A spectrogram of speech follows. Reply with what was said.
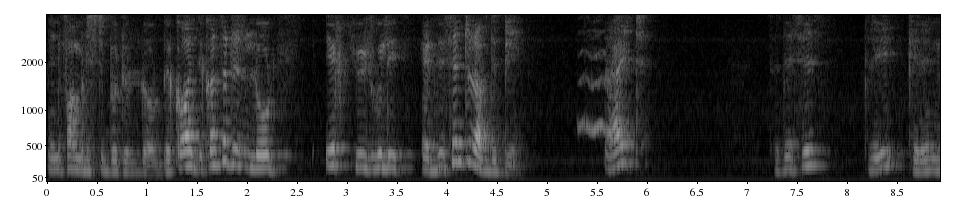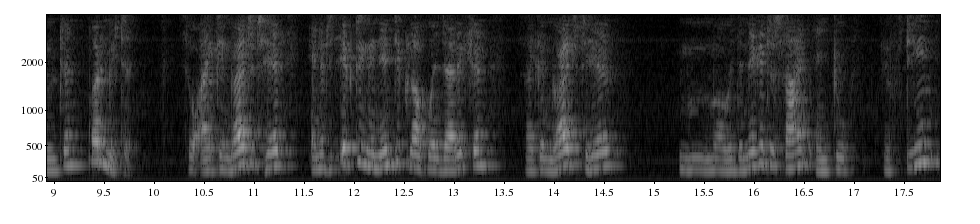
uniformly distributed load. Because the concentrated load is usually at the center of the beam right? So this is 3 kilonewton per meter. So I can write it here and it is acting in anti-clockwise direction. So I can write it here um, with the negative sign into 15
